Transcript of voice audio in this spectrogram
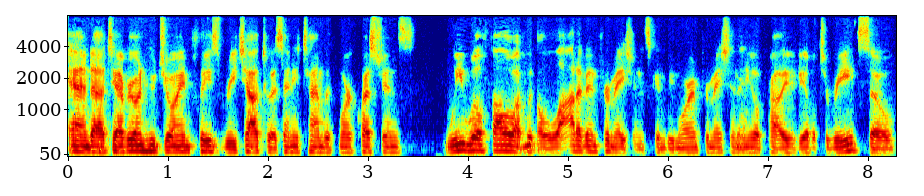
And uh, to everyone who joined, please reach out to us anytime with more questions. We will follow up with a lot of information. It's going to be more information than you'll probably be able to read. So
